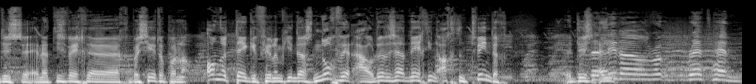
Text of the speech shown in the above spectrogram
eh, en dat is weer eh, gebaseerd op een ander tekenfilmpje. En dat is nog weer ouder. Dat is uit 1928. Het is De een- Little Red Hen.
